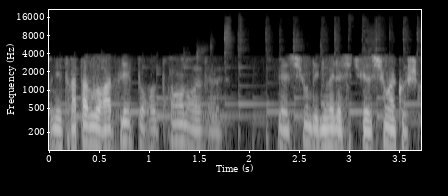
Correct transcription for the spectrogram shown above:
on n'hésitera pas à vous rappeler pour reprendre euh, des nouvelles de la situation à Cochin.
